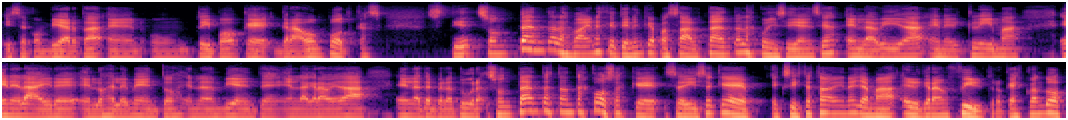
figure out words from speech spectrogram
y se convierta en un tipo que graba un podcast, son tantas las vainas que tienen que pasar, tantas las coincidencias en la vida, en el clima, en el aire, en los elementos, en el ambiente, en la gravedad, en la temperatura. Son tantas, tantas cosas que se dice que existe esta vaina llamada el gran filtro, que es cuando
